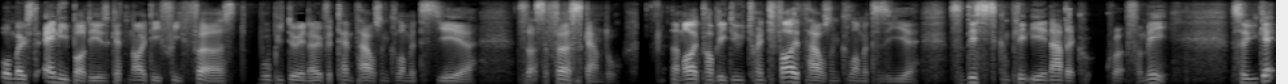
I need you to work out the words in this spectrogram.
Almost anybody who's getting ID3 first will be doing over 10,000 kilometers a year. So that's the first scandal. I probably do 25,000 kilometers a year. So this is completely inadequate for me. So you get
